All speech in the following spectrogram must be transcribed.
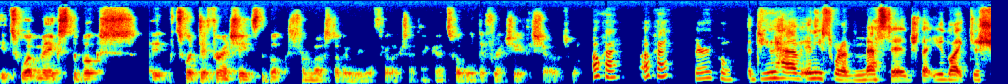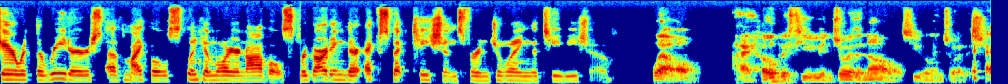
it's what makes the books, it's what differentiates the books from most other legal thrillers, I think. And it's what will differentiate the show as well. Okay. Okay. Very cool. Do you have any sort of message that you'd like to share with the readers of Michael's Lincoln Lawyer novels regarding their expectations for enjoying the TV show? Well, I hope if you enjoy the novels, you will enjoy the show.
